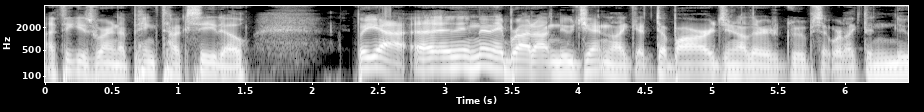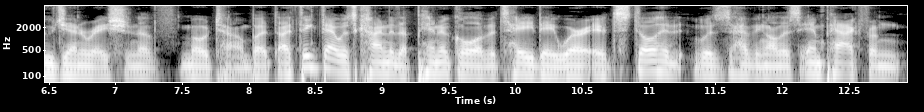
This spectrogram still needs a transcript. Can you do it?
I think he was wearing a pink tuxedo. But yeah, uh, and then they brought out new gen like DeBarge and other groups that were like the new generation of Motown. But I think that was kind of the pinnacle of its heyday, where it still had, was having all this impact from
